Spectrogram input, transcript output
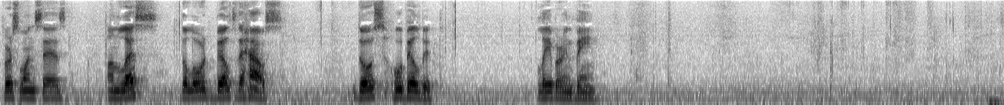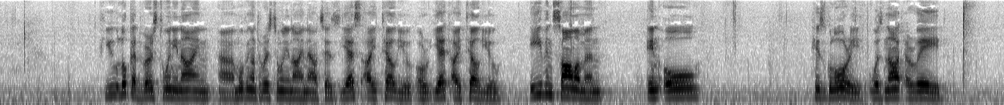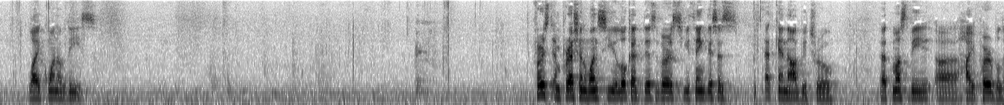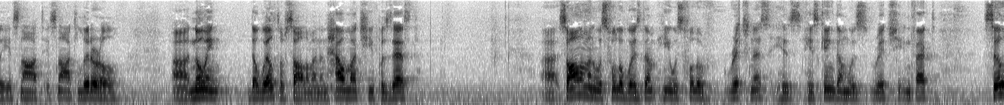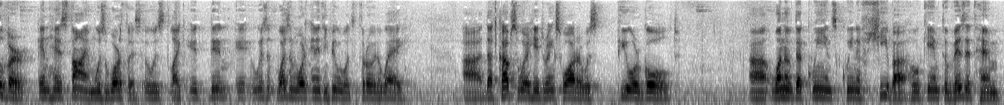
verse 1 says, Unless the Lord builds the house, those who build it labor in vain. You look at verse 29, uh, moving on to verse 29 now, it says, Yes, I tell you, or yet I tell you, even Solomon in all his glory was not arrayed like one of these. first impression, once you look at this verse, you think this is that cannot be true. That must be uh, hyperbole. It's not. It's not literal. Uh, knowing the wealth of Solomon and how much he possessed. Uh, Solomon was full of wisdom. He was full of richness. His, his kingdom was rich. In fact, silver in his time was worthless. It was like it didn't. It wasn't wasn't worth anything. People would throw it away. Uh, the cups where he drinks water was pure gold. Uh, one of the queens, Queen of Sheba, who came to visit him,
